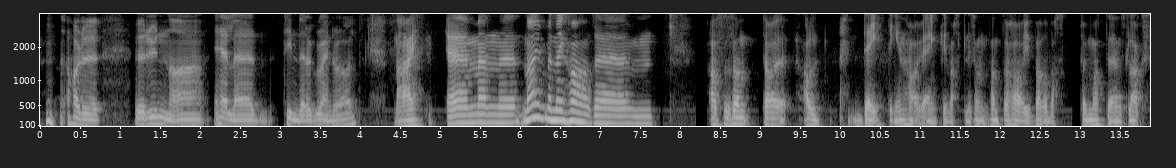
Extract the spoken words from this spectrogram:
Har du runda hele Tinder og Grindr og alt? Nei. Eh, men eh, Nei, men jeg har eh, Altså sånn ta, all, Datingen har jo egentlig vært litt sånn sant? Det har jo bare vært på en måte en slags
